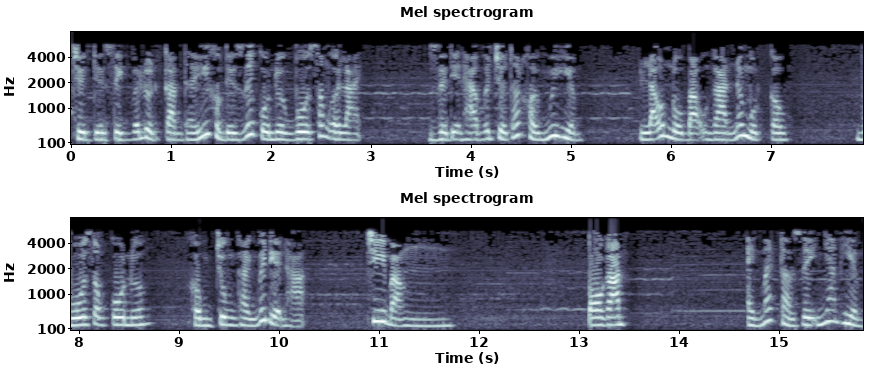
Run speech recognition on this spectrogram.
Trương tiên sinh vẫn luôn cảm thấy không thể giữ cô nương vô song ở lại. Giờ điện hạ vẫn chưa thoát khỏi nguy hiểm. Lão nổ bạo ngàn nói một câu. Vô song cô nương, không trung thành với điện hạ. Chi bằng... To gan. Ánh mắt cào dậy nham hiểm,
